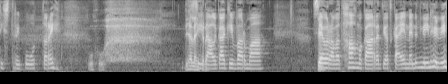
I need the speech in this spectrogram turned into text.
distribuuttori. Uhuh. Jälleen Siitä kerran. alkaakin varmaan seuraavat hahmokaaret, jotka ei mennyt niin hyvin.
